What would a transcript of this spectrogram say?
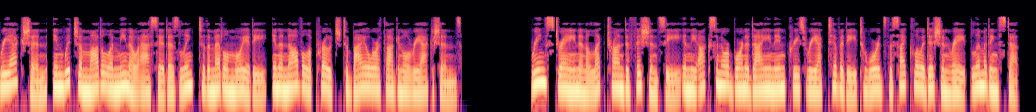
reaction, in which a model amino acid is linked to the metal moiety, in a novel approach to bioorthogonal reactions. Ring strain and electron deficiency in the oxanorbornadiene increase reactivity towards the cycloaddition rate limiting step.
